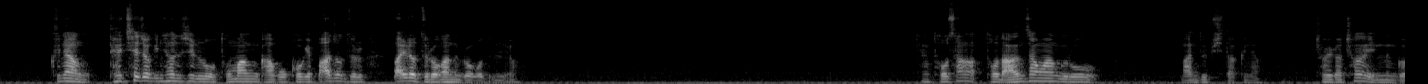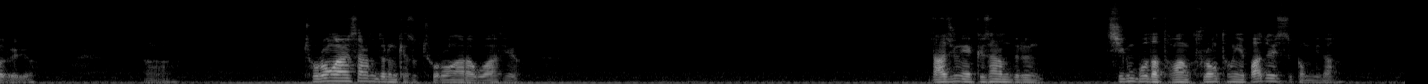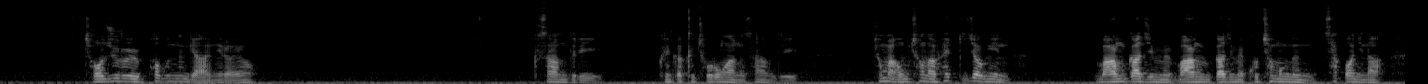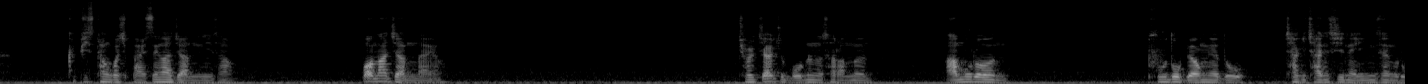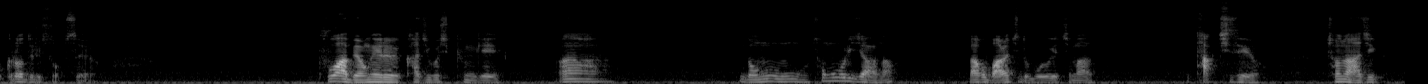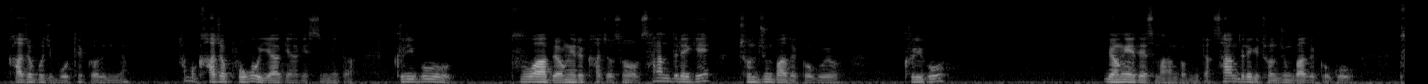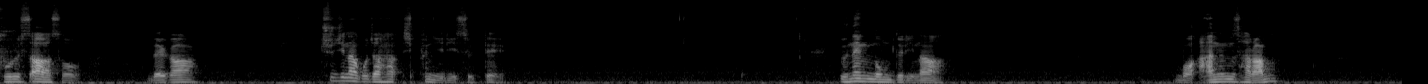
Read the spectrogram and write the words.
그냥 대체적인 현실로 도망가고 거기에 빠져들 빨려 들어가는 거거든요. 그냥 더 상, 더 나은 상황으로 만듭시다. 그냥 저희가 처해 있는 거를요. 어, 조롱할 사람들은 계속 조롱하라고 하세요. 나중에 그 사람들은 지금보다 더한 구렁텅이에 빠져 있을 겁니다. 저주를 퍼붓는 게 아니라요. 그 사람들이 그러니까 그 조롱하는 사람들이 정말 엄청난 획기적인 마음가짐을 마음가짐에 고쳐먹는 사건이나 그 비슷한 것이 발생하지 않는 이상 뻔하지 않나요? 절제할 줄 모르는 사람은 아무런 부도 명예도 자기 자신의 인생으로 끌어들일 수 없어요. 부와 명예를 가지고 싶은 게, 아, 너무 속물이지 않아? 라고 말할지도 모르겠지만, 닥치세요. 저는 아직 가져보지 못했거든요. 한번 가져보고 이야기하겠습니다. 그리고 부와 명예를 가져서 사람들에게 존중받을 거고요. 그리고 명예에 대해서 말한 겁니다. 사람들에게 존중받을 거고, 부를 쌓아서 내가 추진하고자 하- 싶은 일이 있을 때 은행 놈들이나 뭐 아는 사람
